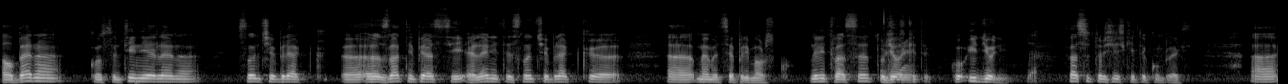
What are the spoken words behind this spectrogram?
Албена, Константин и Елена, Слънче бряг, Златни пясъци, Елените, Слънче бряг, ММЦ Приморско. Нали, това са туристическите... И Дюни. Да. Това са туристическите комплекси. А,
